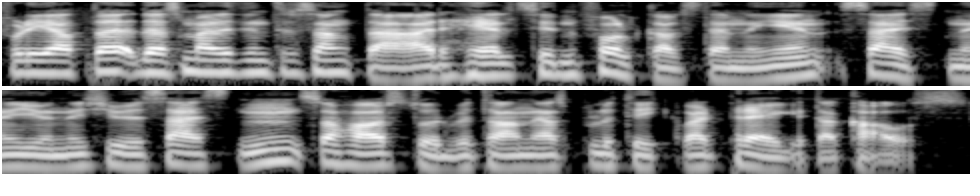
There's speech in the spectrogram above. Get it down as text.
Fordi at det, det, som er litt interessant, er helt siden folkeavstemningen 16.6.2016 så har Storbritannias politikk vært preget av kaos.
